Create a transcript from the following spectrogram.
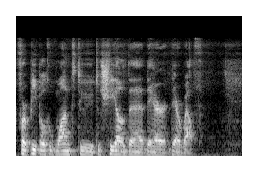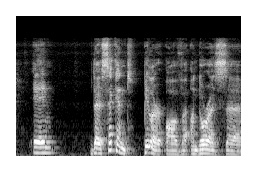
for people who want to, to shield uh, their, their wealth. And the second pillar of Andorra's uh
